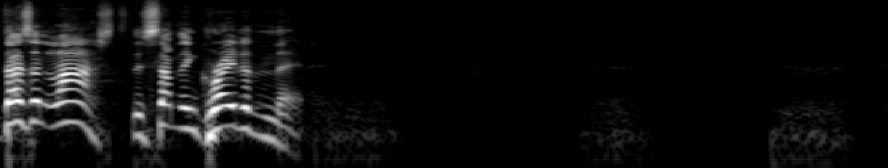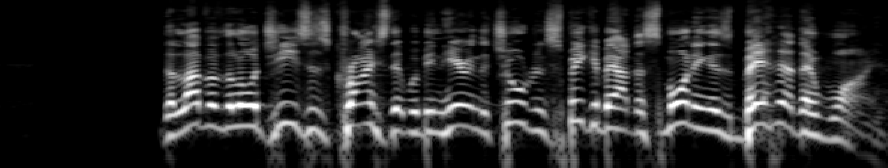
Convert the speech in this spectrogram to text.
doesn't last. There's something greater than that. The love of the Lord Jesus Christ that we've been hearing the children speak about this morning is better than wine.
